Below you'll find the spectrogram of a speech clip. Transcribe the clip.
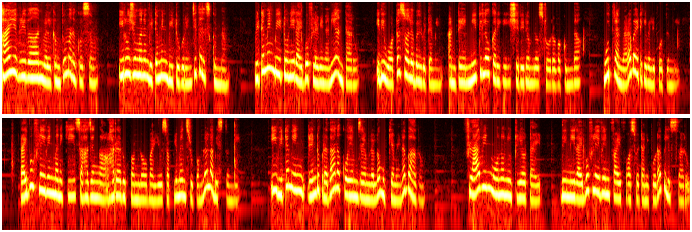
హాయ్ ఎవ్రీవన్ వెల్కమ్ టు మన కోసం ఈరోజు మనం విటమిన్ బి టూ గురించి తెలుసుకుందాం. విటమిన్ బి టూని రైబోఫ్లేవిన్ అని అంటారు. ఇది వాటర్ సాల్యుబుల్ విటమిన్ అంటే నీటిలో కరిగి శరీరంలో స్టోర్ అవ్వకుండా మూత్రం ద్వారా బయటికి వెళ్ళిపోతుంది. రైబోఫ్లేవిన్ మనకి సహజంగా ఆహార రూపంలో మరియు సప్లిమెంట్స్ రూపంలో లభిస్తుంది. ఈ విటమిన్ రెండు ప్రధాన కోయంజైమ్లలో ముఖ్యమైన భాగం. ఫ్లావిన్ మోనోన్యూక్లియోటైడ్ దీన్ని రైబోఫ్లేవిన్ ఫైవ్ ఫాస్ఫేట్ అని కూడా పిలుస్తారు.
